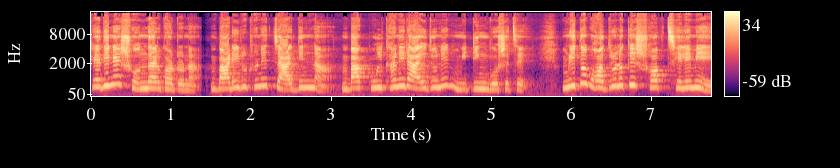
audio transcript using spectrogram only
সেদিনের সন্ধ্যার ঘটনা। বাড়ির উঠোনে চার দিন না বা কুলখানির আয়োজনের মিটিং বসেছে। মৃত ভদ্রলোকের সব ছেলে মেয়ে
